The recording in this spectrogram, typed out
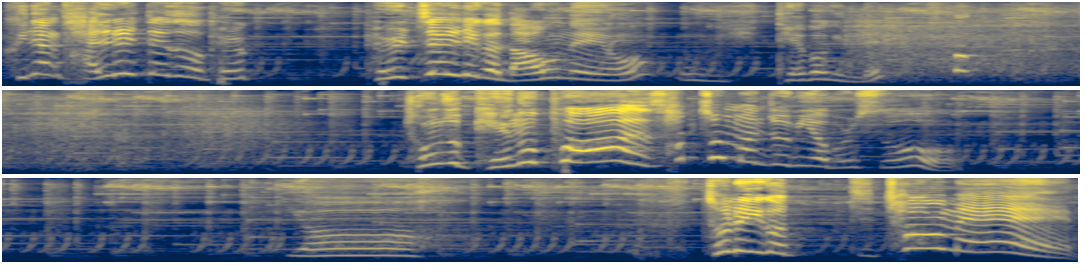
그냥 달릴 때도 별 별젤리가 나오네요. 오, 대박인데? 점수 개 높아. 3천만 점이야 벌써. 야, 저는 이거 처음에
